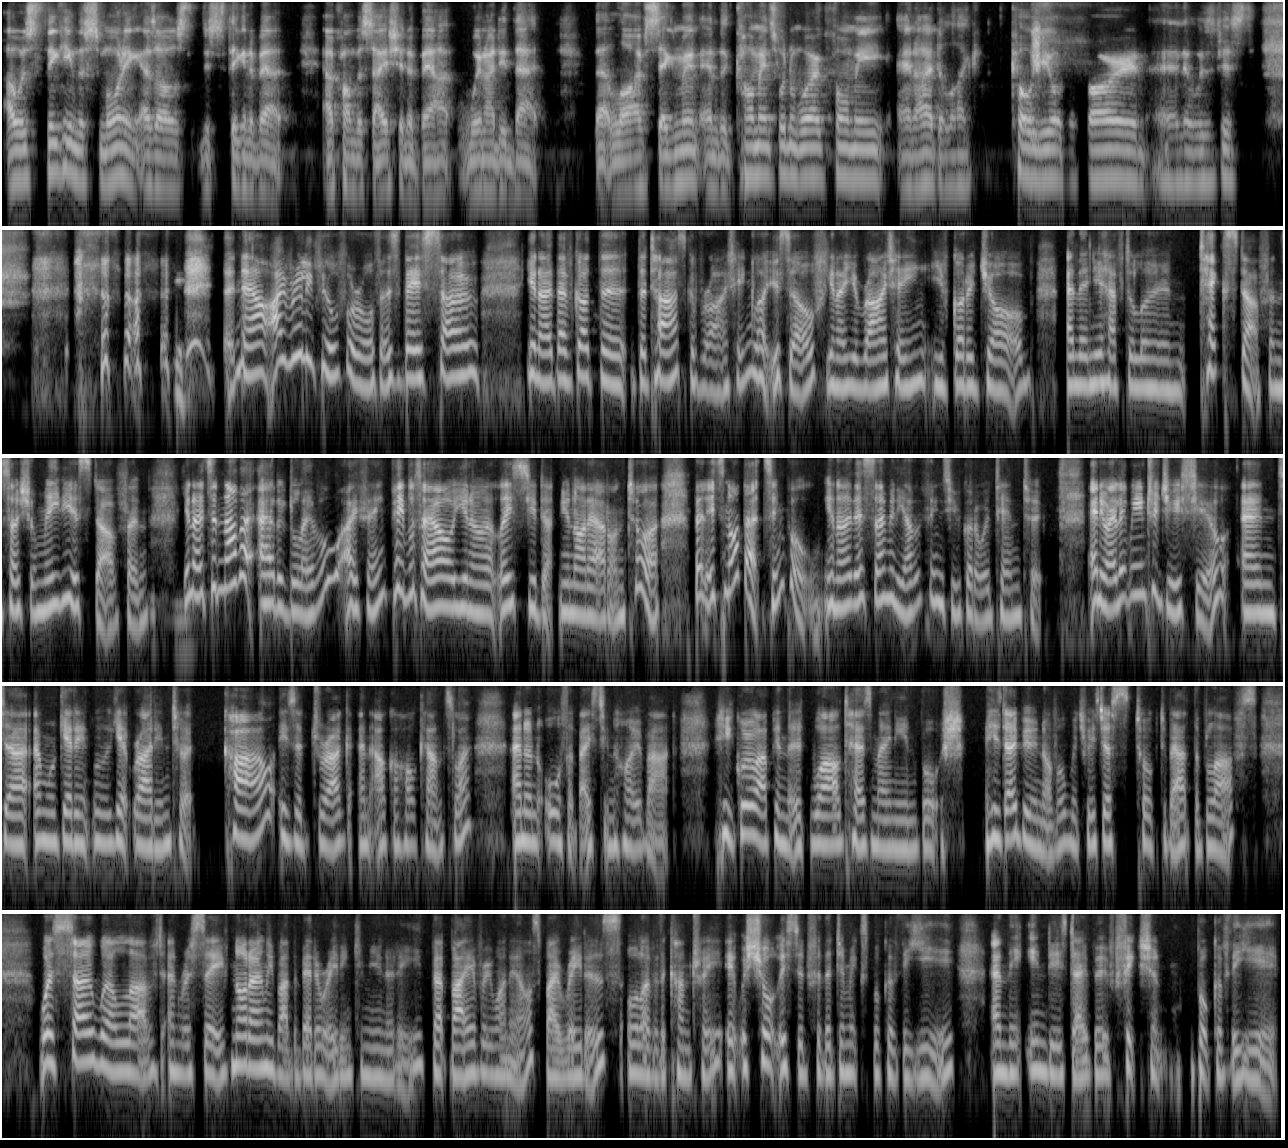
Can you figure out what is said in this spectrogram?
I was thinking this morning as i was just thinking about our conversation about when i did that that live segment and the comments wouldn't work for me and I had to like call you on the phone and it was just now i really feel for authors. They're so you know they've got the the task of writing like yourself. You know you're writing you've got a job and then you have to learn tech stuff and social media stuff. And you know it's another added level i think. People say oh you know at least you you're not out on tour. But it's not that simple. You know there's so many other things you've got to attend to. Anyway let me introduce you and uh, and we'll get in we'll get right into it Kyle is a drug and alcohol counsellor and an author based in Hobart. He grew up in the wild Tasmanian bush his debut novel, which we just talked about, The Bluffs, was so well loved and received not only by the better reading community, but by everyone else, by readers all over the country. It was shortlisted for the Dymocks Book of the Year and the Indies Debut Fiction Book of the Year.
